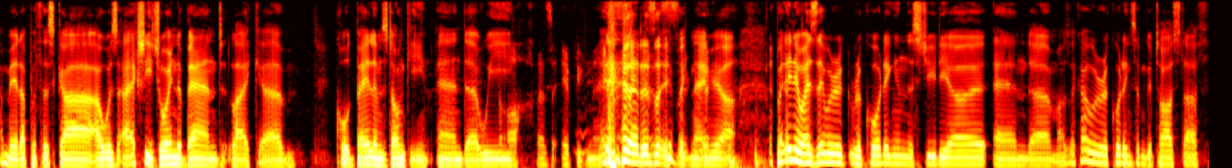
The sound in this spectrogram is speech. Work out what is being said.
I met up with this guy. I was I actually joined a band like um, called Balaam's Donkey, and uh, we. Oh, that's an epic name. that is an That's so epic name, good. yeah. But anyways, they were recording in the studio, and um, I was like, "Oh, we're recording some guitar stuff."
